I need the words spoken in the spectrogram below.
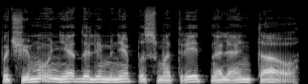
«Почему не дали мне посмотреть на Лянь-Тао?»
